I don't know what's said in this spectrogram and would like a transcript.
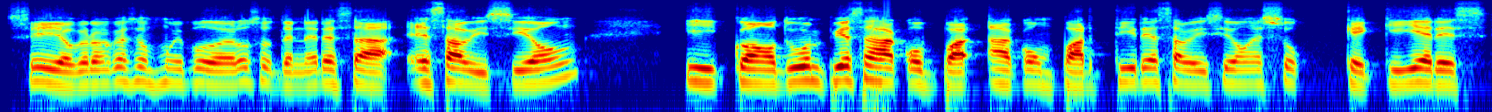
Sí, yo creo que eso es muy poderoso, tener esa, esa visión y cuando tú empiezas a, a compartir esa visión, eso que quieres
